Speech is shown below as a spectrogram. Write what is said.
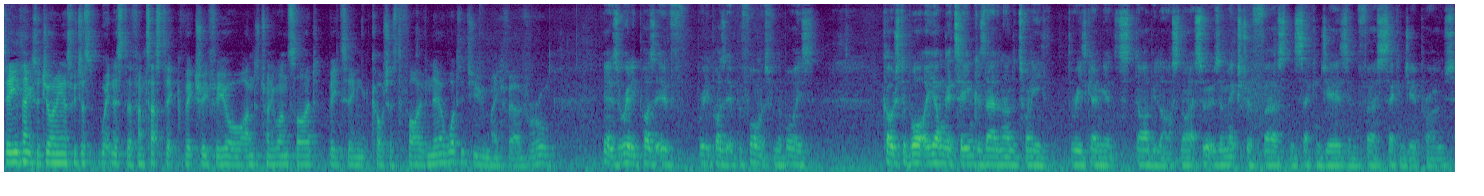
Dean, thanks for joining us. We just witnessed a fantastic victory for your under 21 side, beating Colchester 5 0. What did you make of it overall? Yeah, it was a really positive, really positive performance from the boys. Colchester brought a younger team because they had an under 23s game against Derby last night, so it was a mixture of first and second years and first, second year pros.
